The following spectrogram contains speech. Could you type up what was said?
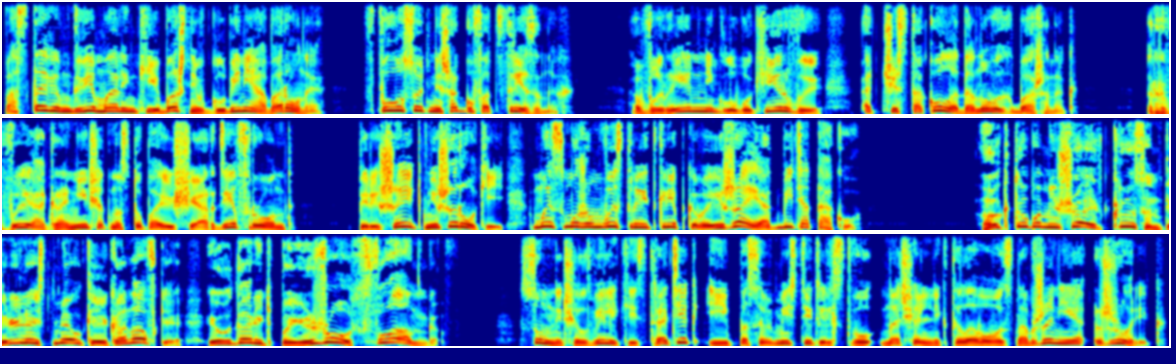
«Поставим две маленькие башни в глубине обороны, в полусотни шагов от срезанных. Выроем неглубокие рвы, от чистокола до новых башенок. Рвы ограничат наступающей Орде фронт. Перешеек не широкий, мы сможем выстроить крепкого ежа и отбить атаку». «А кто помешает крысам перелезть мелкие канавки и ударить по ежу с флангов?» Сумничал великий стратег и по совместительству начальник тылового снабжения Жорик.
